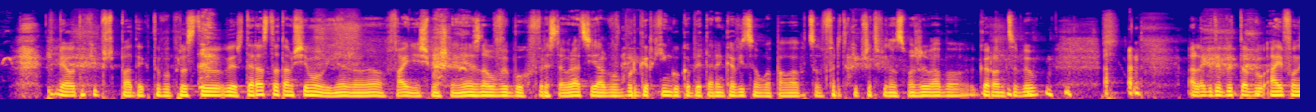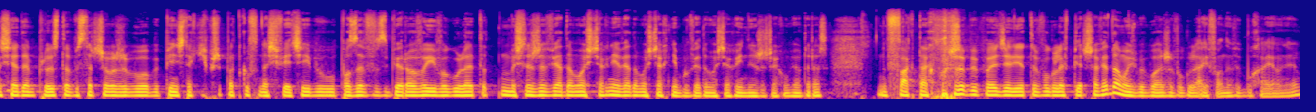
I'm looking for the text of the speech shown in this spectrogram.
miało taki przypadek, to po prostu, wiesz, teraz to tam się mówi, nie? No, no, fajnie, śmiesznie, nie? Znowu wybuch w restauracji albo w Burger Kingu kobieta rękawicą łapała, co frytki przed chwilą smażyła, bo gorący był. Ale gdyby to był iPhone 7 Plus, to wystarczyło, że byłoby pięć takich przypadków na świecie i był pozew zbiorowy i w ogóle to myślę, że w wiadomościach, nie w wiadomościach nie, bo w wiadomościach o innych rzeczach mówią teraz. W faktach może by powiedzieli, to w ogóle pierwsza wiadomość by była, że w ogóle iPhony wybuchają, nie?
